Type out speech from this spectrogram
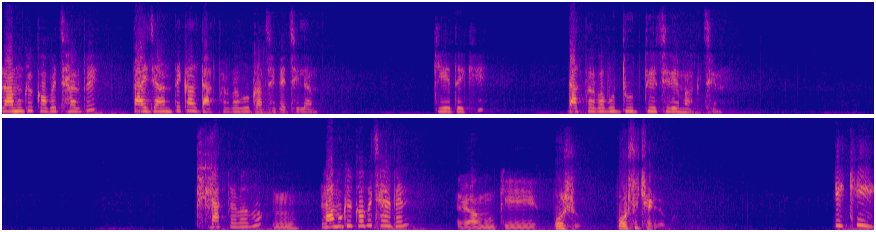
রামুকে কবে ছাড়বে? তাই জানতে কাল ডাক্তারবাবুর কাছে গেছিলাম। গিয়ে দেখি ডাক্তারবাবু দুধ দিয়ে চিড়ে মাখছেন। ডাক্তারবাবু রামুকে কবে ছাড়বেন? রামুকে পরশু পরশু ছেড়ে দেবো। এ কি?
